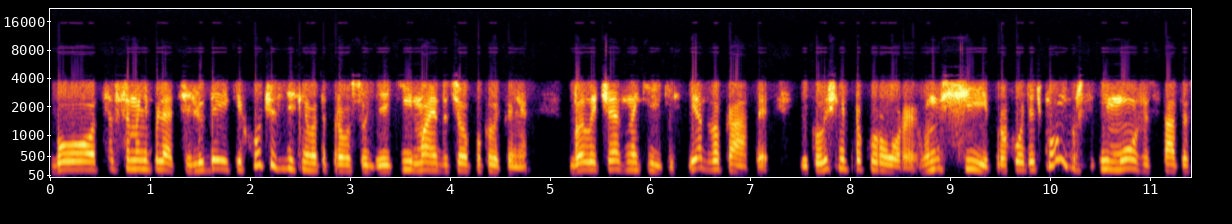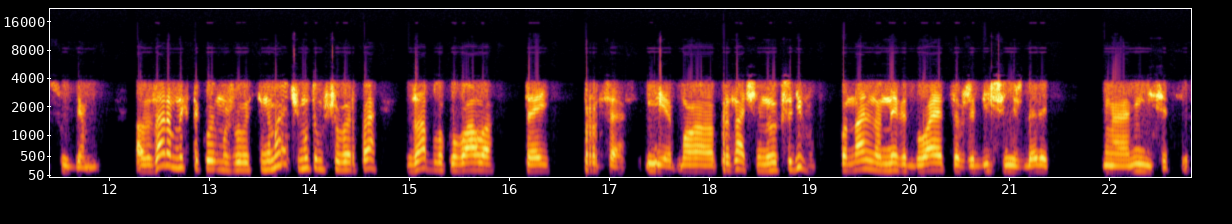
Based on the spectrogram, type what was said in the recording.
бо це все маніпуляції людей, які хочуть здійснювати правосуддя, які мають до цього покликання. Величезна кількість і адвокати, і колишні прокурори. Вони всі проходять конкурс і можуть стати суддями. Але зараз в них такої можливості немає. Чому тому, що ВРП заблокувала цей процес, і е, призначення нових суддів банально не відбувається вже більше ніж 9 е, місяців.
